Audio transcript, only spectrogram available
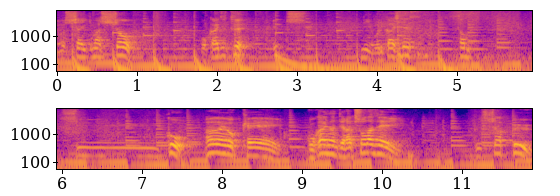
よっしゃ行きましょう。5回ずつ。12折り返しです。345はい OK5 回なんて楽勝だぜ。プッシュアップ。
